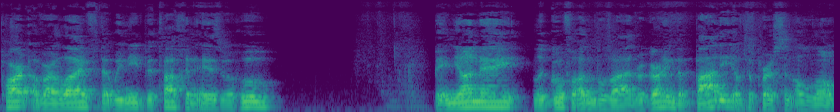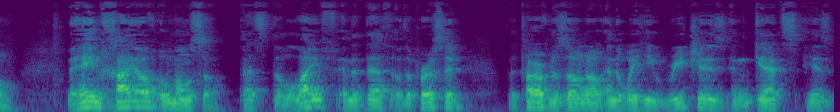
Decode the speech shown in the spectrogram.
part of our life that we need betachin is who Regarding the body of the person alone. Ve'hein chayav umoso. That's the life and the death of the person. The tarv mazono and the way he reaches and gets his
